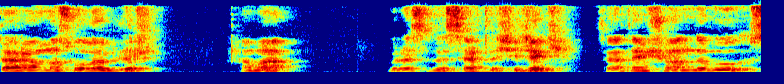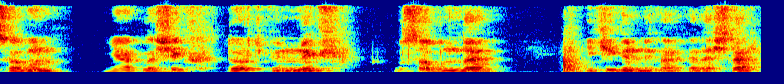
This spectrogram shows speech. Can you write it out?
daralması olabilir. Ama burası da sertleşecek. Zaten şu anda bu sabun yaklaşık 4 günlük. Bu sabun da 2 günlük arkadaşlar.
